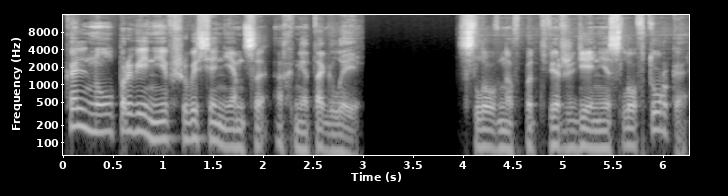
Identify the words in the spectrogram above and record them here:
кольнул провинившегося немца Ахмед Аглы. Словно в подтверждение слов турка,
